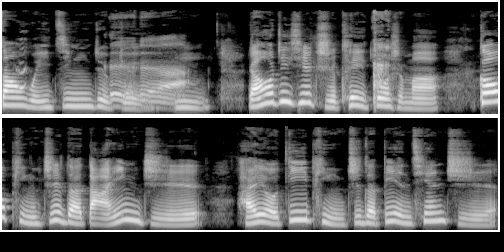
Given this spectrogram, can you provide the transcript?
当 围巾，对不对？嗯。然后这些纸可以做什么？高品质的打印纸。还有低品质的便签纸，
